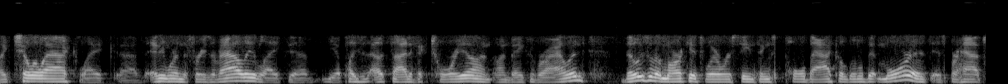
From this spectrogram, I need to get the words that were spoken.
like Chilliwack, like uh, anywhere in the Fraser Valley, like uh, you know, places outside of Victoria on, on Vancouver Island. Those are the markets where we're seeing things pull back a little bit more, as, as perhaps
